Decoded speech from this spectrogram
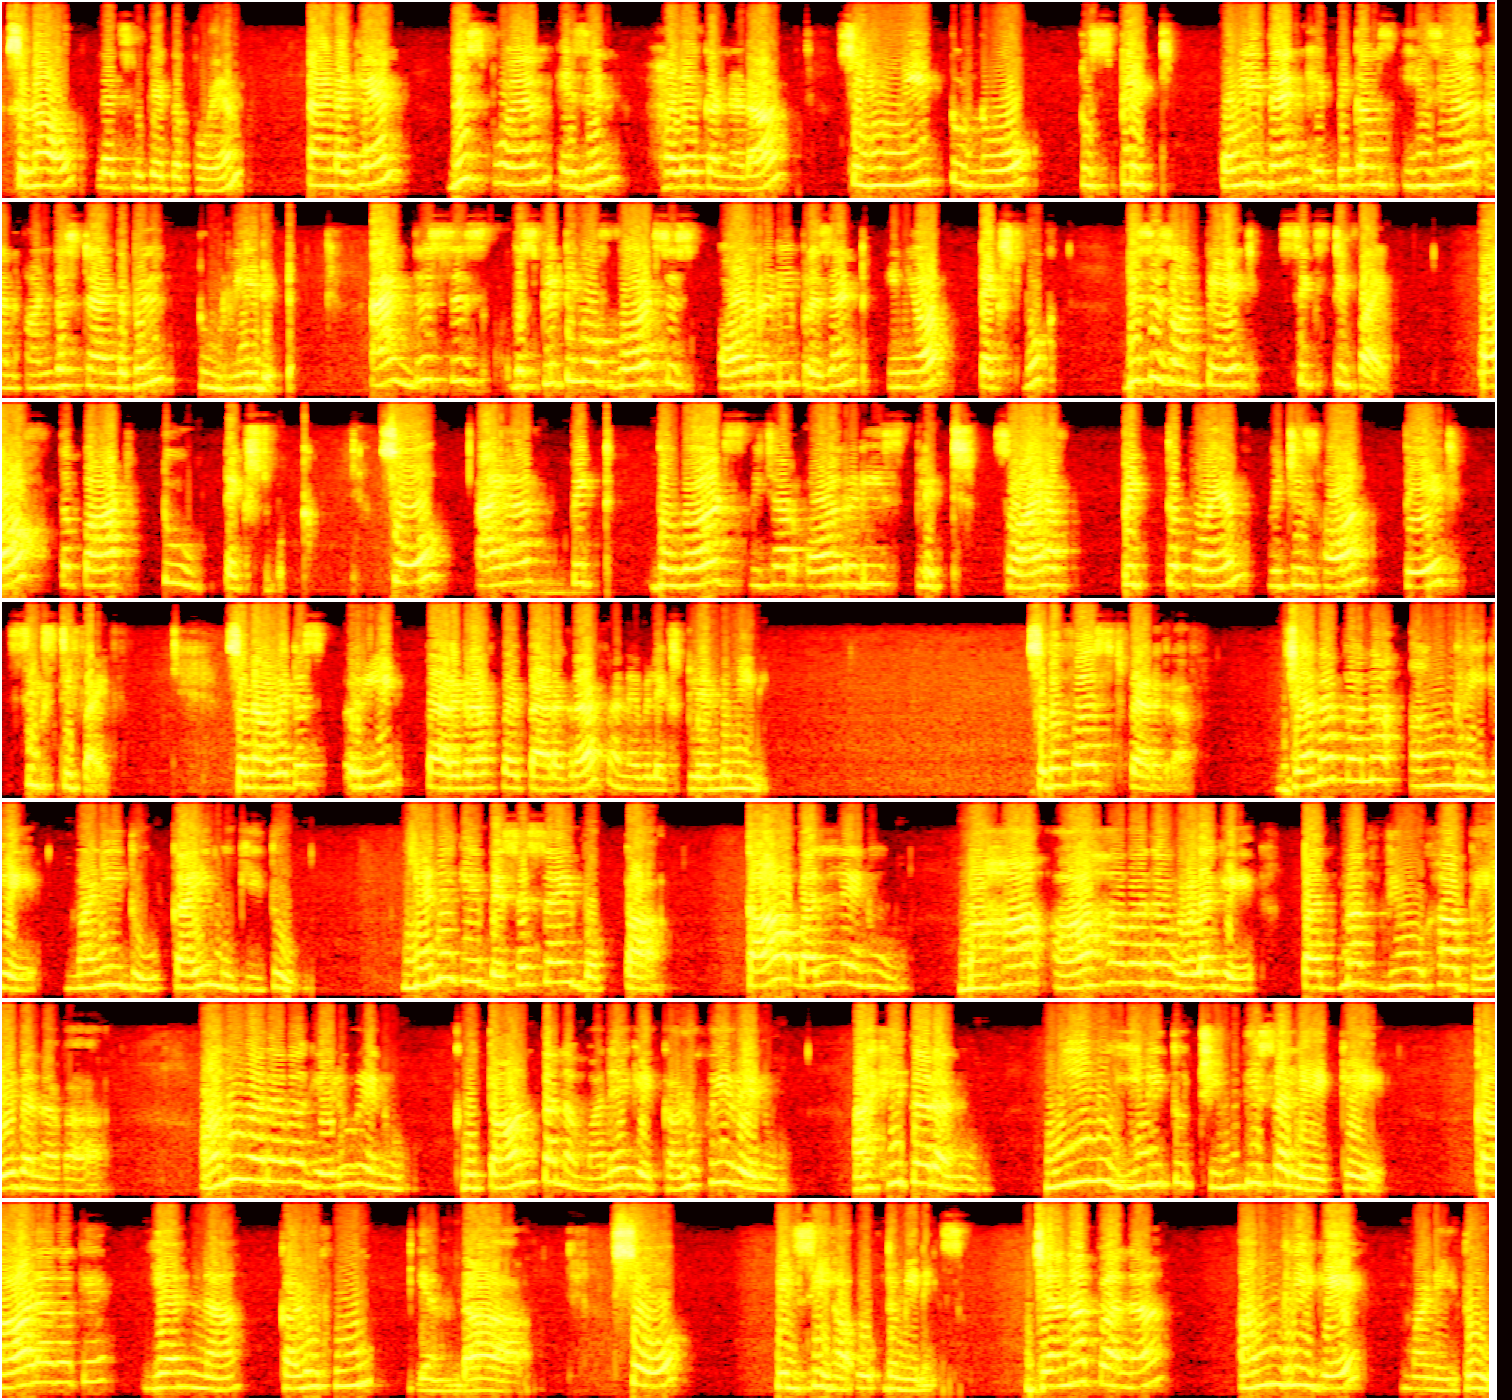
So now let's look at the poem. And again, this poem is in Hale Kannada. So you need to know to split. Only then it becomes easier and understandable to read it. And this is the splitting of words is already present in your textbook. This is on page 65 of the part 2 textbook. So I have picked the words which are already split. So I have picked the poem which is on page 65. So now let us read paragraph by paragraph and I will explain the meaning. So, the first paragraph. ಜನಪನ ಅಂಗ್ರಿಗೆ ಮಣಿದು ಕೈ ಮುಗಿದು, ಎನಗೆ ಬೆಸಸೈ ಬೊಪ್ಪ, ತಾ ಬಲ್ಲೆನು ಮಹಾ ಆಹವದ ಒಳಗೆ ಪದ್ಮವ್ಯೂಹ ಭೇದನವ, ಅನುವರವ ಗೆಲುವೆನು, ಕೃತಾಂತನ ಮನೆಗೆ ಕಳುಹಿವೆನು, ಅಹಿತರನು, ನೀನು ಇನಿತು ಚಿಂತಿಸಲೇಕೆ ಕಾಳಗಕ್ಕೆ ಎನ್ನ ಕಳುಹು ಎಂದ so will see how the meanings ಜನಪನ ಅಂಗ್ರಿಗೆ ಮಣಿದು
